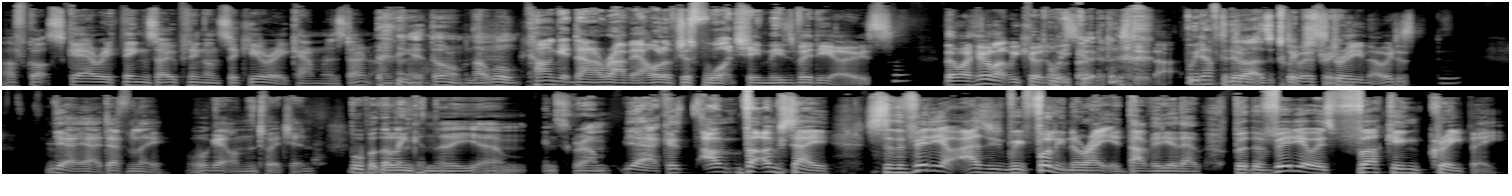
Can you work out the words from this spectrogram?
I've got scary things opening on security cameras, don't I? yeah, don't open that. Well, Can't get down a rabbit hole of just watching these videos. Though I feel like we could We also could. just do that. we'd have to do that as a Do Twitch stream. though. We just yeah, yeah, definitely. We'll get on the twitching. We'll put the link in the um, Instagram. Yeah, because um, but I'm saying so. The video, as we- we fully narrated that video, then, but the video is fucking creepy.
